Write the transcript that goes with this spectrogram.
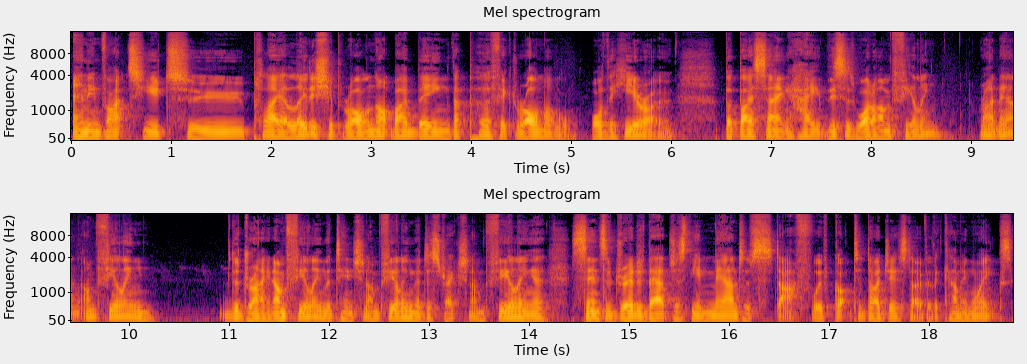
and invites you to play a leadership role not by being the perfect role model or the hero, but by saying, hey, this is what I'm feeling right now. I'm feeling the drain. I'm feeling the tension. I'm feeling the distraction. I'm feeling a sense of dread about just the amount of stuff we've got to digest over the coming weeks.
